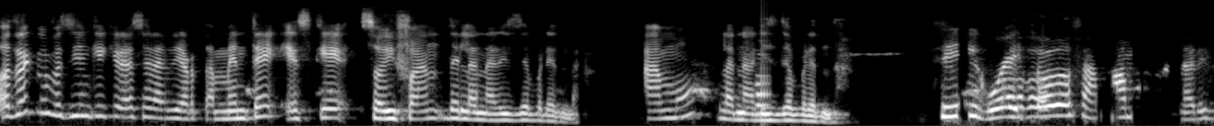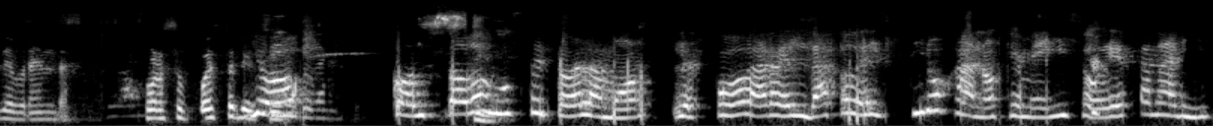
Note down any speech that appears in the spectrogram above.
otra confesión que quiero hacer abiertamente es que soy fan de la nariz de Brenda. Amo la nariz de Brenda. Sí, güey, todos amamos la nariz de Brenda. Por supuesto que Yo, Con todo gusto y todo el amor, les puedo dar el dato del cirujano que me hizo esta nariz.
